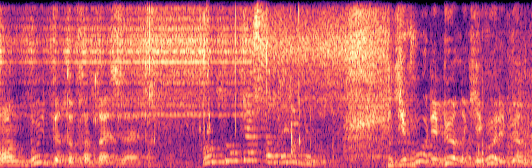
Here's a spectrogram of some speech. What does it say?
Он будет готов отдать за это? Ну, смотря что за ребенок. Его ребенок, его ребенок.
